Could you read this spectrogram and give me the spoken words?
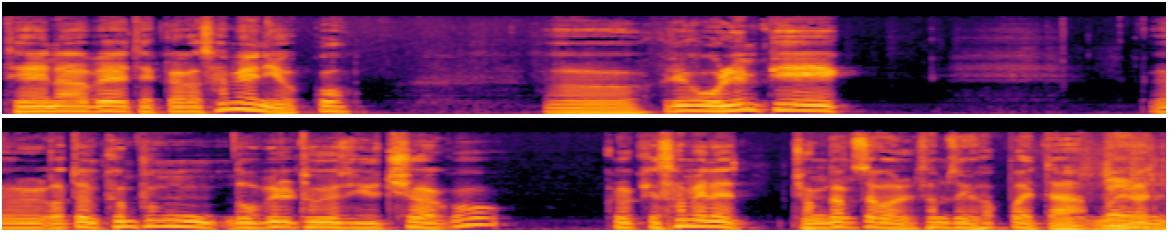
대납의 대가가 사면이었고, 어, 그리고 올림픽 그 어떤 금품 노비를 통해서 유치하고 그렇게 사면의 정당성을 삼성이 확보했다. 뭐 네. 이런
